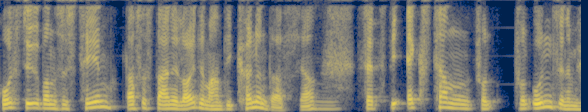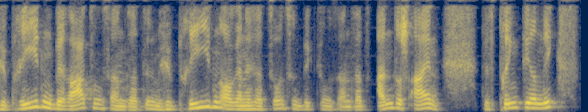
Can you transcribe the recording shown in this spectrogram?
Holst du über ein System, lass es deine Leute machen, die können das. Ja. Mhm. Setz die externen von, von uns in einem hybriden Beratungsansatz, in einem hybriden Organisationsentwicklungsansatz anders ein. Das bringt dir nichts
